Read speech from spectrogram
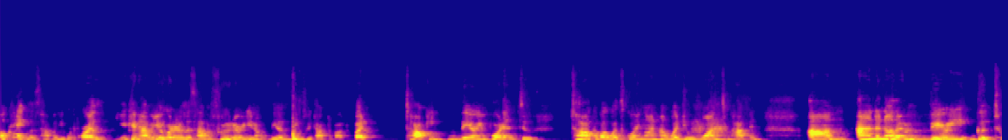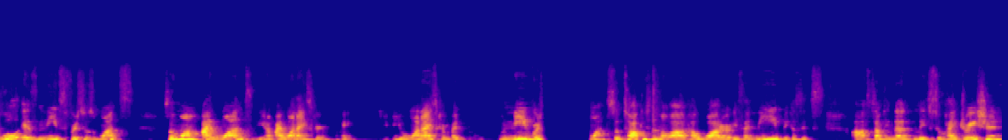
Okay let's have a yogurt. Or you can have a yogurt or let's have a fruit or you know the other things we talked about. But talking very important to talk about what's going on and what you want to happen. Um, and another very good tool is needs versus wants. So mom i want you know i want ice cream. Okay you want ice cream but need versus want. So talking to them about how water is a need because it's uh, something that leads to hydration,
